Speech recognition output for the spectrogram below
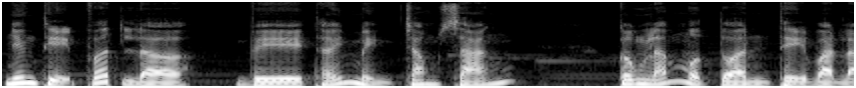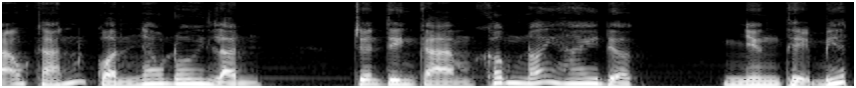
nhưng thị phớt lờ vì thấy mình trong sáng. Cùng lắm một tuần thị và lão khán quần nhau đôi lần. Chuyện tình cảm không nói hay được, nhưng thị biết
